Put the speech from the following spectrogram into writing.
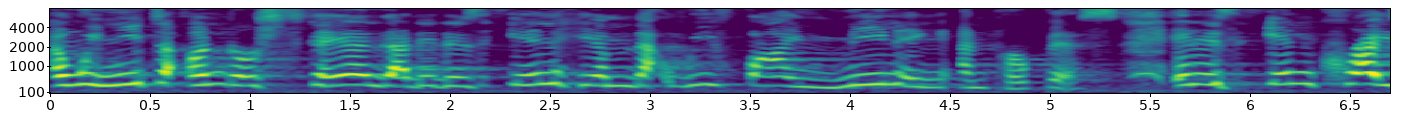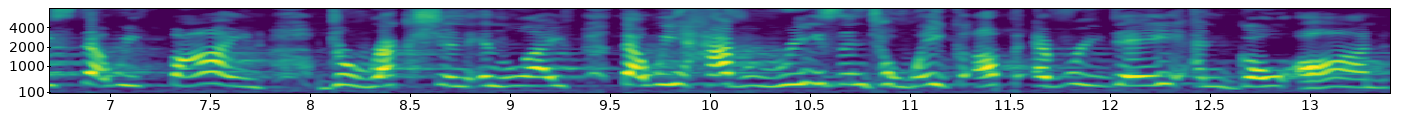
And we need to understand that it is in Him that we find meaning and purpose. It is in Christ that we find direction in life, that we have reason to wake up every day and go on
